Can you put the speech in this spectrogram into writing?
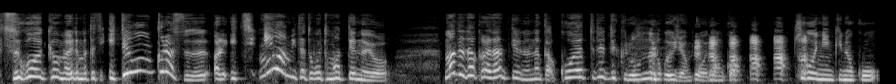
すごい興味ある。でも私、イテウォンクラス？あれ、1、2話見たとこ止まってんのよ。まだだからなんていうのなんかこうやって出てくる女の子いるじゃん。こうなんか、すごい人気の子。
